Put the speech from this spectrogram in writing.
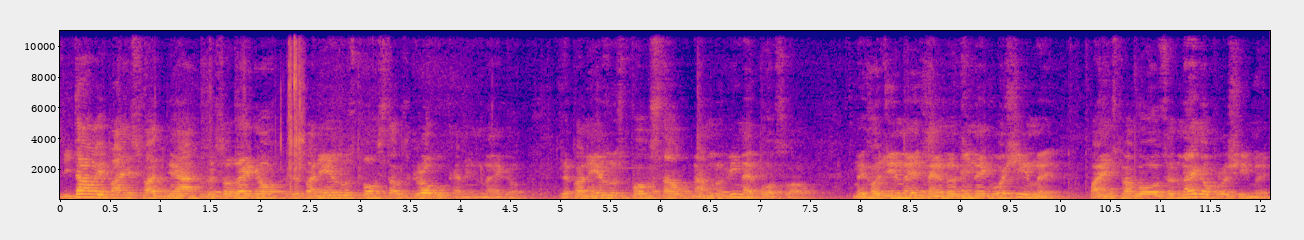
Witamy Państwa dnia wesołego, że Pan Jezus powstał z grobu kamiennego, że Pan Jezus powstał, nam nowinę posłał. My chodzimy, tę nowinę głosimy. Państwa błogocennego prosimy.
